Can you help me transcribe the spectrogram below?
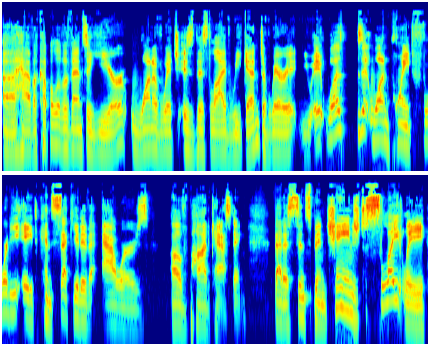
uh, have a couple of events a year, one of which is this live weekend of where it, it was at one point 48 consecutive hours of podcasting. That has since been changed slightly,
